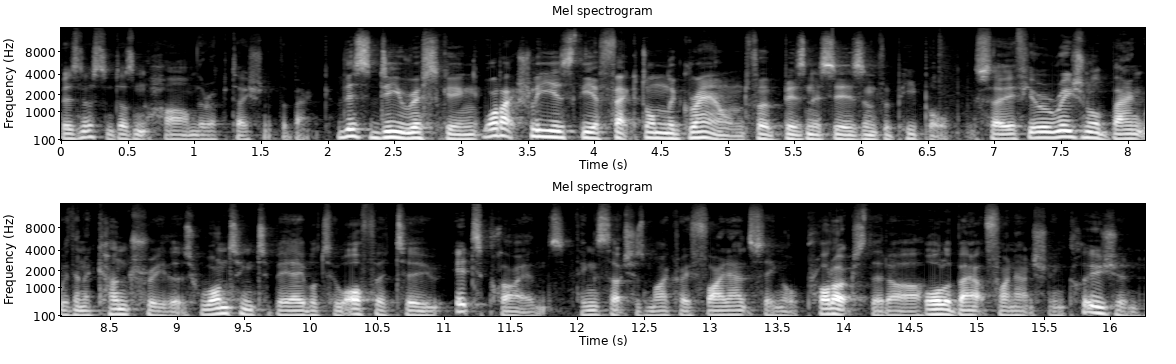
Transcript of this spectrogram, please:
business and doesn't harm the reputation of the bank. This de-risking, what actually is the effect on the ground for businesses and for people? So if you're a regional bank within a country that's wanting to be able to offer to its clients things such as microfinancing or products that are all about financial inclusion,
